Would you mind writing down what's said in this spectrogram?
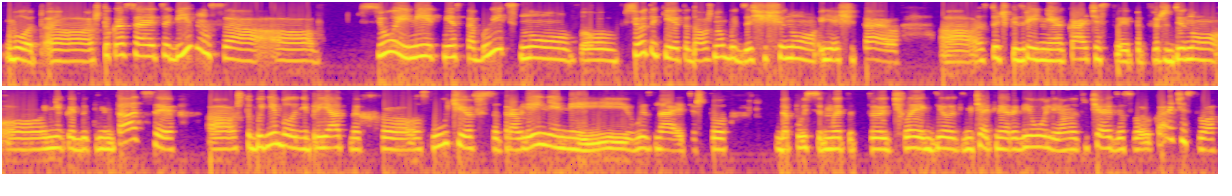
Вот. Э, что касается бизнеса, э, все имеет место быть, но все-таки это должно быть защищено, я считаю, с точки зрения качества и подтверждено некой документацией, чтобы не было неприятных э, случаев с отравлениями. И вы знаете, что, допустим, этот э, человек делает замечательные равиоли, он отвечает за свое качество,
